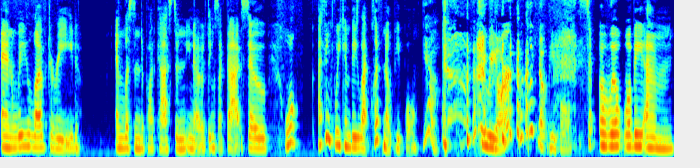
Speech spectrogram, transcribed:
and we love to read and listen to podcasts and, you know, things like that. So we'll, I think we can be like Cliff Note people. Yeah, that's who we are. We're Cliff Note people. So uh, we'll, we'll be, um,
